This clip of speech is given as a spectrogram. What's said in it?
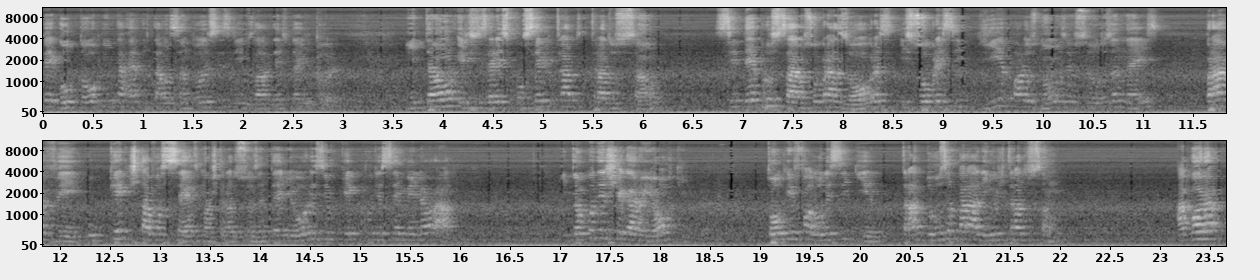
pegou o Tolkien e está tá lançando todos esses livros lá dentro da editora. Então eles fizeram esse conselho de tradução se debruçaram sobre as obras e sobre esse guia para os nomes e o Senhor dos Anéis, para ver o que, que, estava certo nas traduções anteriores e o que, que, podia ser melhorado. Então, quando eles chegaram em York, Tolkien falou nesse guia: traduza para a língua de tradução. Agora,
